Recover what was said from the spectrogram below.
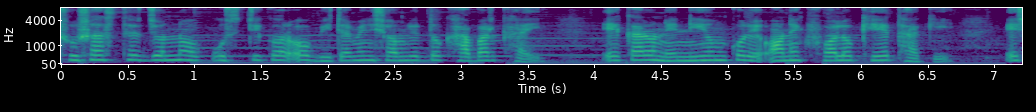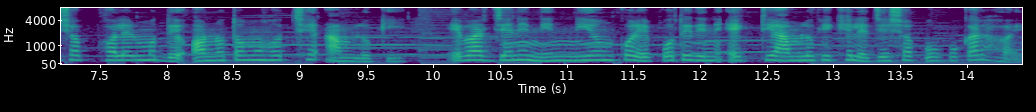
সুস্বাস্থ্যের জন্য পুষ্টিকর ও ভিটামিন সমৃদ্ধ খাবার খাই। এ কারণে নিয়ম করে অনেক ফলও খেয়ে থাকি। এসব ফলের মধ্যে অন্যতম হচ্ছে আমলকি। এবার জেনে নিন নিয়ম করে প্রতিদিন একটি আমলকি খেলে যেসব উপকার হয়।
